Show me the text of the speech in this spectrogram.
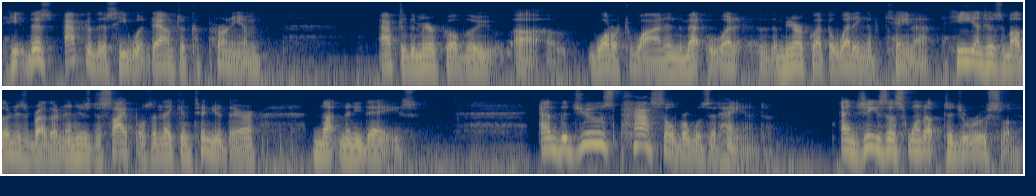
he this after this he went down to Capernaum after the miracle of the uh, water to wine and the, met, the miracle at the wedding of Cana, he and his mother and his brethren and his disciples, and they continued there not many days. And the Jews' Passover was at hand, and Jesus went up to Jerusalem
